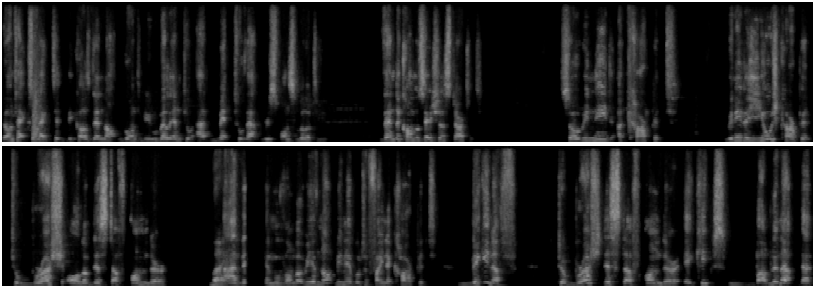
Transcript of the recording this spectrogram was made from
Don't expect it because they're not going to be willing to admit to that responsibility. Then the conversation started. So we need a carpet. We need a huge carpet to brush all of this stuff under right. and then we can move on. But we have not been able to find a carpet big enough to brush this stuff under. It keeps bubbling up that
